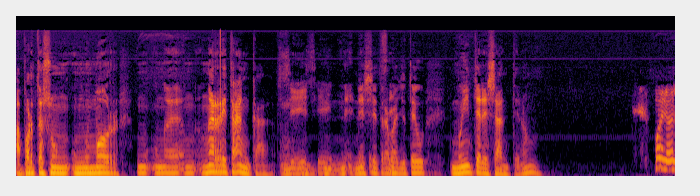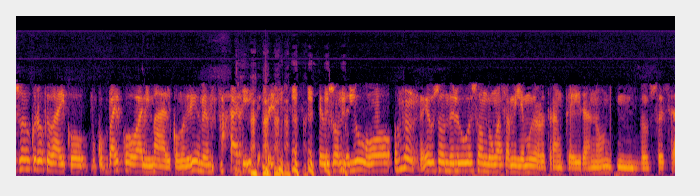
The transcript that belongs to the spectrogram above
aportas un, un humor unha, unha retranca sí, sí. nese traballo sí. teu moi interesante, non? Bueno, eso eu creo que vai co, vai co animal, como diría meu pai. eu son de Lugo, eu son de Lugo e son dunha familia moi retranqueira, non, non sei se...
